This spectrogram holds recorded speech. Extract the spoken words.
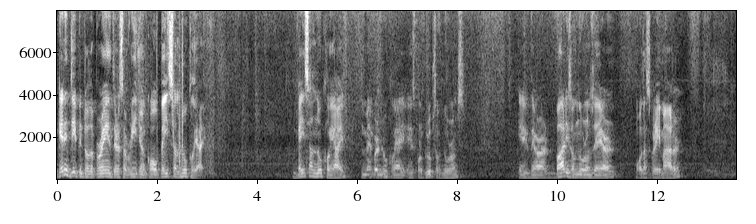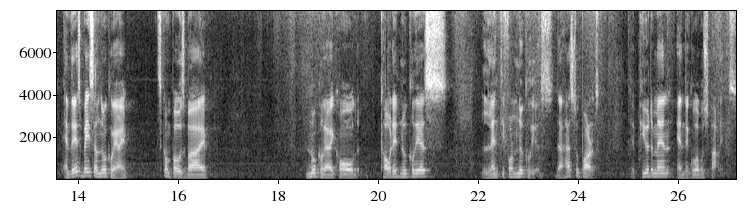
Getting deep into the brain, there's a region called basal nuclei. Basal nuclei, remember nuclei is for groups of neurons if there are bodies of neurons there, well, that's gray matter. And this basal nuclei is composed by nuclei called caudate nucleus, lentiform nucleus, that has two parts the putamen and the globus pallidus.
